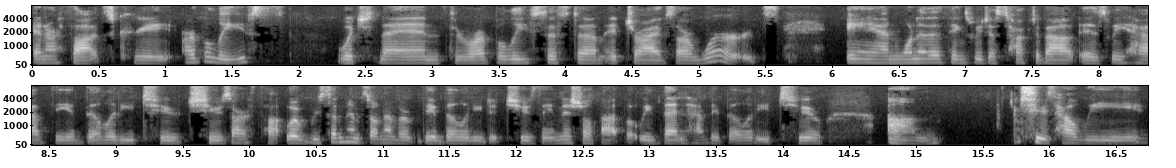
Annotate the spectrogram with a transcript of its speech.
and our thoughts create our beliefs, which then through our belief system, it drives our words. And one of the things we just talked about is we have the ability to choose our thought. Well, we sometimes don't have the ability to choose the initial thought, but we then have the ability to um, choose how we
